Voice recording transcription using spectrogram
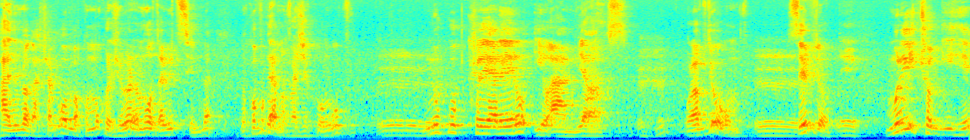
hanyuma agaca agomba kumukoresha imibonano mpuzabitsina ni ukuvuga yamufashe ku nguvu Mm. ni ugukeya rero iyo ambiance urabyumva sibyo muri icyo gihe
